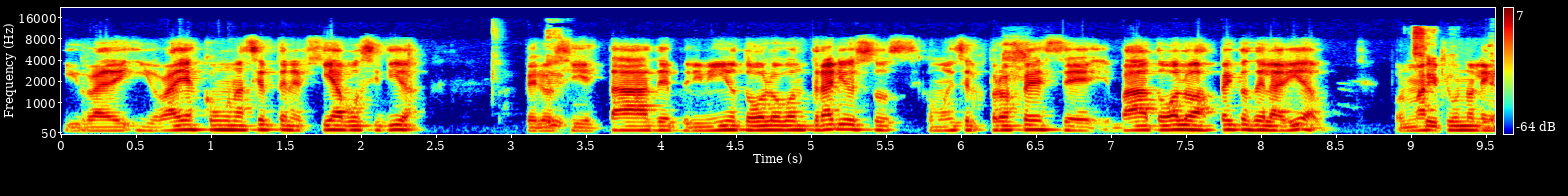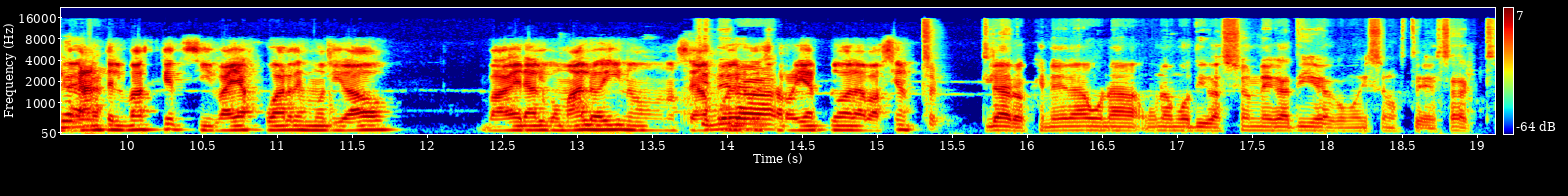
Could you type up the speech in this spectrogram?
irra- irradias como una cierta energía positiva. Pero si estás deprimido, todo lo contrario, eso, es- como dice el profe, se va a todos los aspectos de la vida. Por más Sí. que uno le Mira. encante el básquet, si vaya a jugar desmotivado, va a haber algo malo ahí, no, no se va a poder desarrollar toda la pasión. Claro, genera una, una motivación negativa, como dicen ustedes, exacto.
